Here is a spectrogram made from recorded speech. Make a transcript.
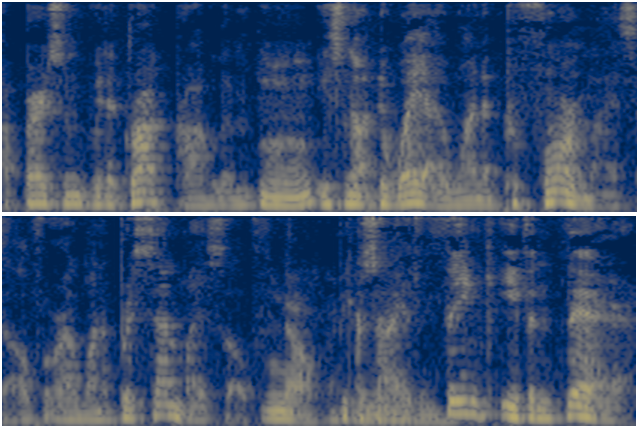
a person with a drug problem Mm-hmm. is not the way I want to perform myself or I want to present myself. No, I because I think even there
